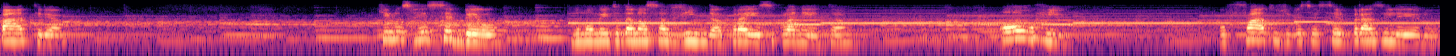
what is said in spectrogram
pátria que nos recebeu no momento da nossa vinda para esse planeta. Honre o fato de você ser brasileiro.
